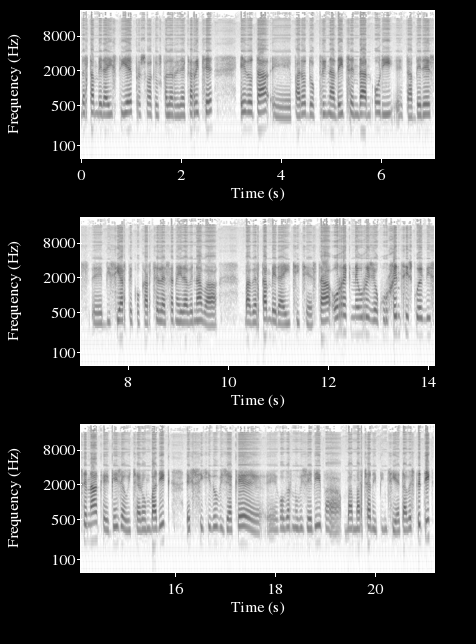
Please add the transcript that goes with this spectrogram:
bertan bera iztie, presoak Euskal Herriera ekarritxe, edota e, paro doktrina deitzen dan hori eta berez e, biziarteko kartzela esan nahi da bena, ba, ba bertan bera itxitxe, ez horrek neurri jok urgentzizkoek dizenak e, gehiago itxaron barik exigidu bizake e, gobernu bizeri ba, ba martxan ipintzi. Eta bestetik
